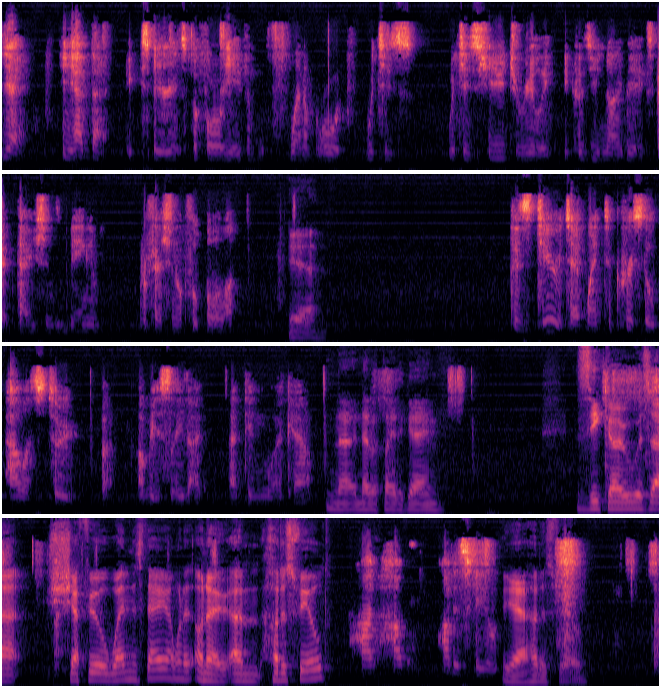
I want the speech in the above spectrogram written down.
Yeah, he had that experience before he even went abroad, which is which is huge, really, because you know the expectations of being a professional footballer. Yeah. Because Teeratep went to Crystal Palace too, but obviously that, that didn't work out. No, never played a game. Zico was at Sheffield Wednesday. I want to. Oh no, um, Huddersfield. Hud- Hud- Huddersfield. Yeah, Huddersfield. So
